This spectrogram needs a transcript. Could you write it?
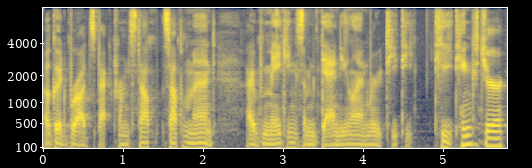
a good broad spectrum stup- supplement. Be making some dandelion root tea, tea tincture.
